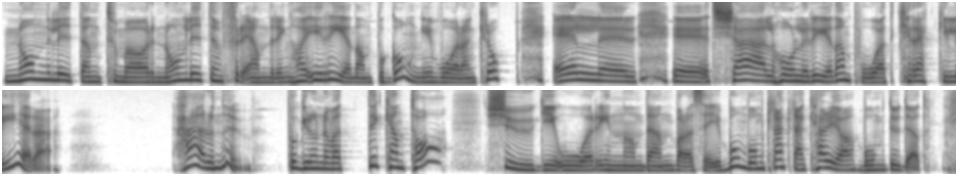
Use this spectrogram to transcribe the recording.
någon liten tumör, någon liten förändring har- är redan på gång i våran kropp. Eller eh, ett kärl håller redan på att krackelera. Här och nu. På grund av att det kan ta 20 år innan den bara säger bom, bom, knack, knack, här är jag, bom, du är död.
